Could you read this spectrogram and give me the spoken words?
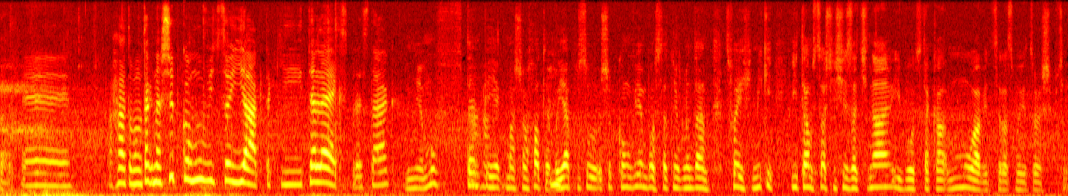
E, aha, to mam tak na szybko mówić co i jak. Taki teleekspres, tak? Nie mów w tempie Aha. jak masz ochotę, bo ja po prostu szybko mówiłem, bo ostatnio oglądałem swoje filmiki i tam strasznie się zacinałem i było to taka muła, więc teraz mówię trochę szybciej.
